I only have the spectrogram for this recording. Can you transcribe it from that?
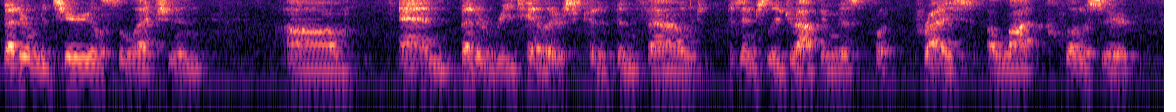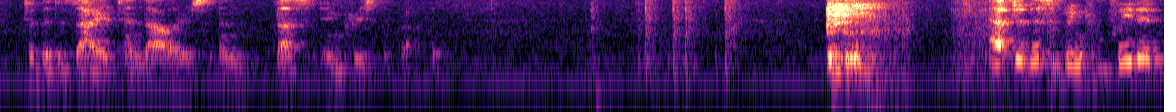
better material selection, um, and better retailers could have been found, potentially dropping this price a lot closer to the desired ten dollars, and thus increase the profit. After this had been completed,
